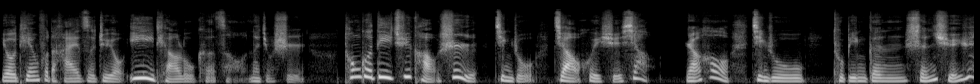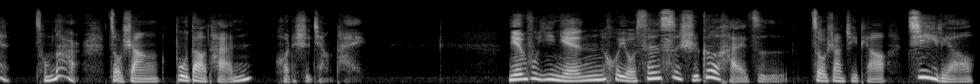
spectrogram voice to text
有天赋的孩子只有一条路可走，那就是通过地区考试进入教会学校，然后进入图宾根神学院，从那儿走上布道坛或者是讲台。年复一年，会有三四十个孩子走上这条寂寥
